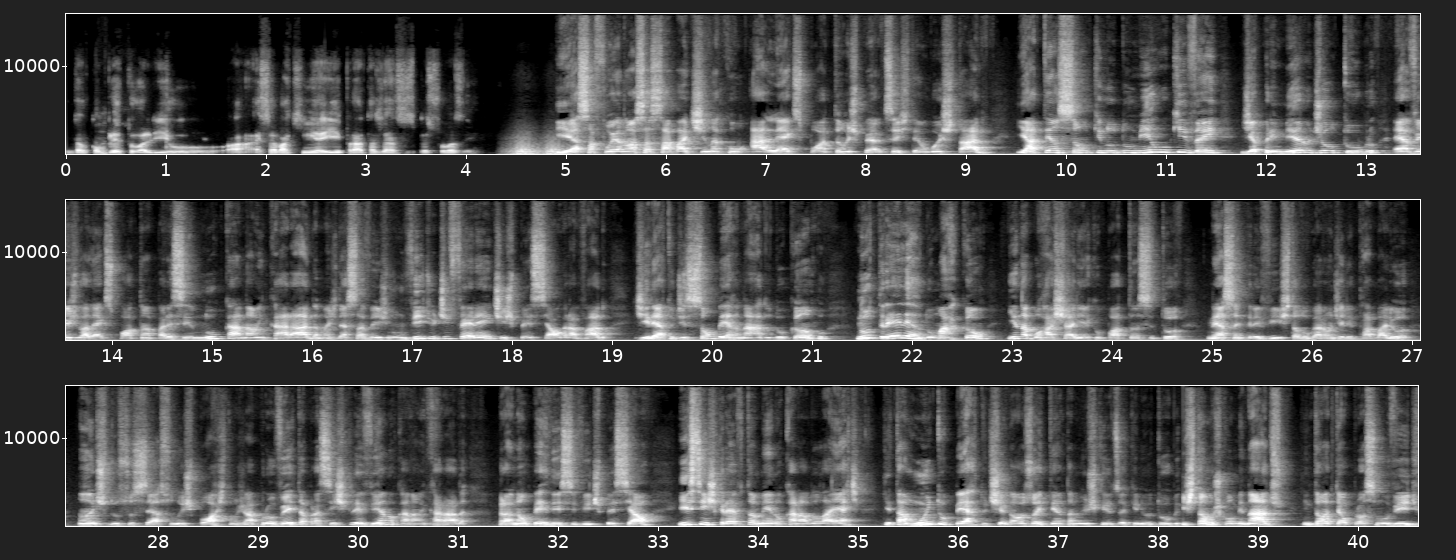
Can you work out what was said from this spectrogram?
Então completou ali o, a, essa vaquinha aí para ajudando essas pessoas aí. E essa foi a nossa sabatina com Alex Poatão. Espero que vocês tenham gostado. E atenção que no domingo que vem, dia 1 de outubro, é a vez do Alex Potan aparecer no canal Encarada, mas dessa vez num vídeo diferente, especial, gravado direto de São Bernardo do Campo, no trailer do Marcão e na borracharia que o Poitin citou nessa entrevista, lugar onde ele trabalhou antes do sucesso no esporte. Então já aproveita para se inscrever no canal Encarada para não perder esse vídeo especial e se inscreve também no canal do Laerte, que está muito perto de chegar aos 80 mil inscritos aqui no YouTube. Estamos combinados? Então até o próximo vídeo.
